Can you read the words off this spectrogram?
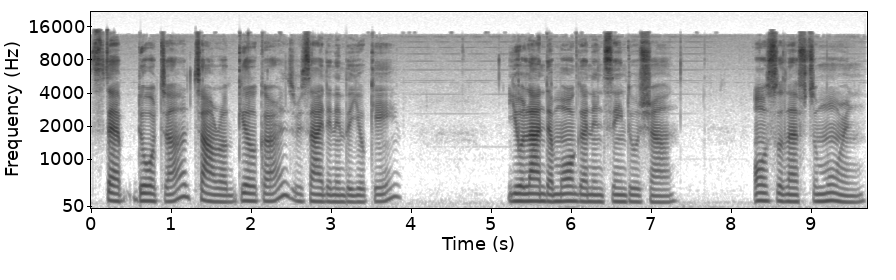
stepdaughter Tara Gilkers, residing in the UK, Yolanda Morgan in St. Lucia, also left to mourn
